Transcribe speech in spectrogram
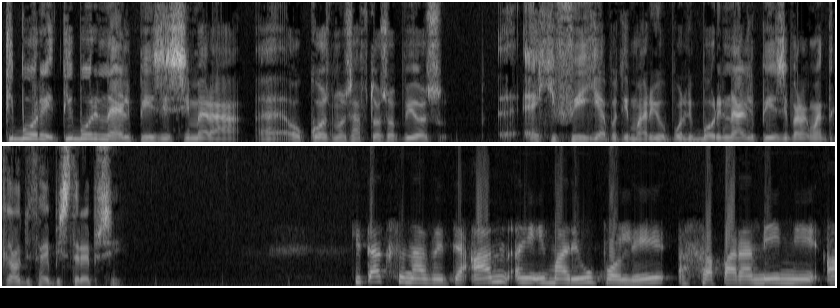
τι, μπορεί, τι μπορεί να ελπίζει σήμερα ο κόσμος αυτός ο οποίος έχει φύγει από τη Μαριούπολη μπορεί να ελπίζει πραγματικά ότι θα επιστρέψει; Κοιτάξτε να δείτε, αν η Μαριούπολη θα παραμείνει α,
